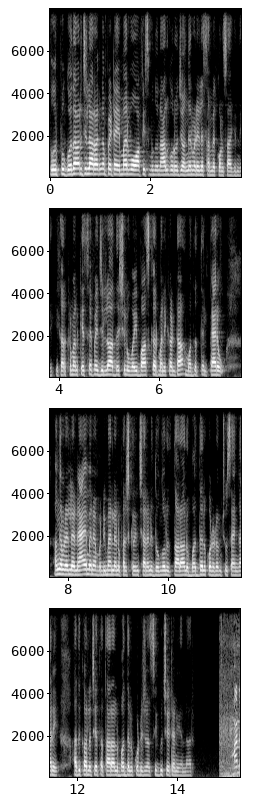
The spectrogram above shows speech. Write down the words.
తూర్పు గోదావరి జిల్లా రంగంపేట ఎంఆర్ఓ ఆఫీస్ ముందు నాలుగో రోజు అంగన్వాడీల సమ్మె కొనసాగింది. ఈ కార్యక్రమానికి ఎస్ఎఫ్ఐ జిల్లా అధ్యక్షులు వై భాస్కర్ మణికంఠ మద్దతు తెలిపారు. అంగన్వాడీల న్యాయమైన డిమాండ్లను పరిష్కరించాలని దొంగలు తాళాలు బద్దలు కొట్టడం చూశాం కానీ అధికారుల చేత తాళాలు బద్దలు కొట్టించిన సిగ్గుచేటని అన్నారు. మన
